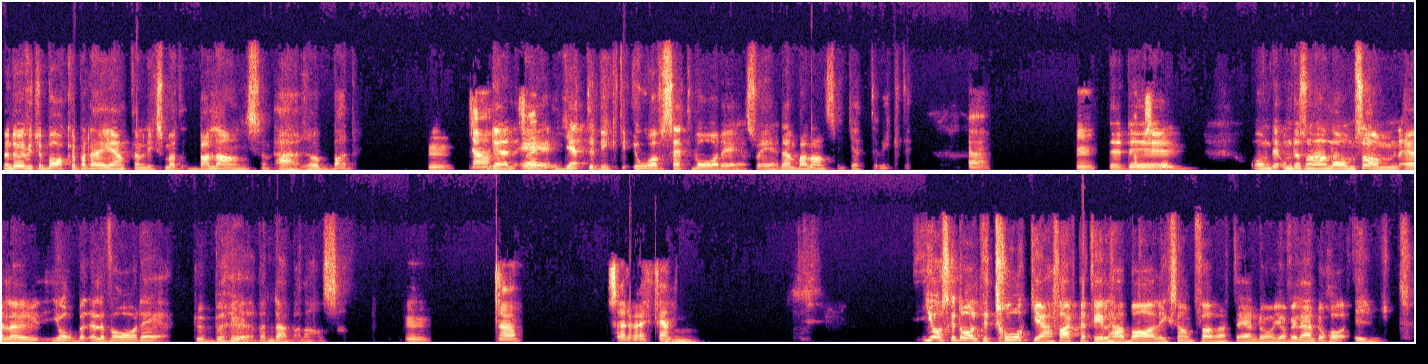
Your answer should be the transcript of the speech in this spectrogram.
Men då är vi tillbaka på det här egentligen, liksom att balansen är rubbad. Mm. Ja, den är är jätteviktig. Oavsett vad det är så är den balansen jätteviktig. Ja. Mm, Det, det, om, det, om det så handlar om sömn eller jobbet eller vad det är. Du behöver den där balansen. Mm. Ja, så är det verkligen. Mm. Jag ska dra lite tråkiga fakta till här bara liksom för att ändå, jag vill ändå ha ut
